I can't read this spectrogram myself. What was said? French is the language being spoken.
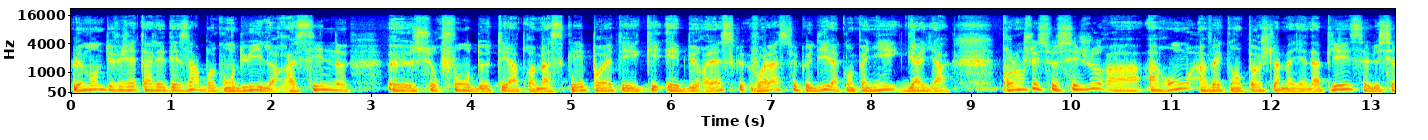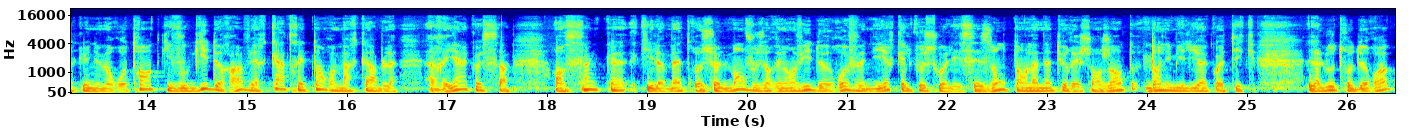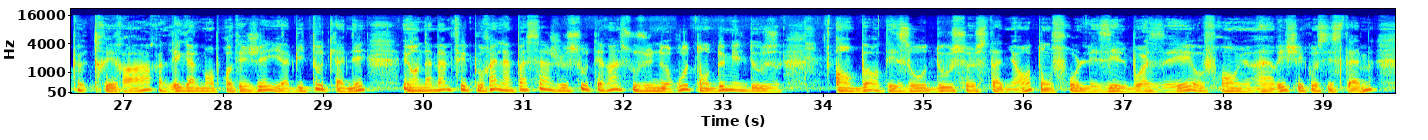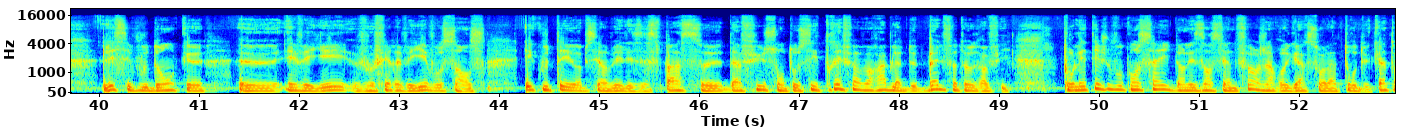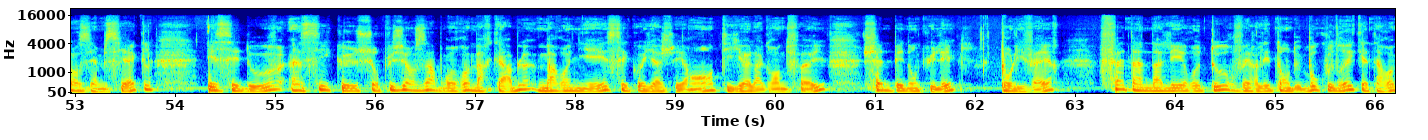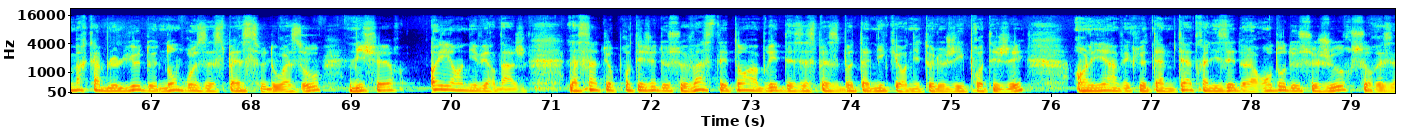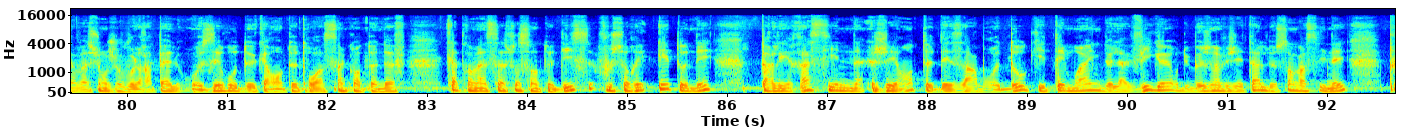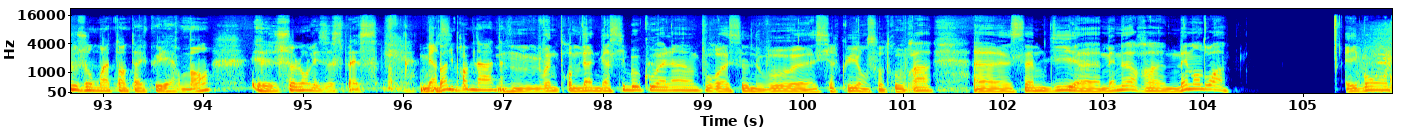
Le monde du végétal et des arbres conduit leurs racines euh, sur fond de théâtre masqué, poétique et burlesque. Voilà ce que dit la compagnie Gaïa. Prolonger ce séjour à Aron avec en poche la Mayenne à pied, c'est le circuit numéro 30 qui vous guidera vers quatre étangs remarquables. Rien que ça. En 5 kilomètres seulement, vous aurez envie de revenir, quelles que soient les saisons, tant la nature est changeante dans les milieux aquatiques. La loutre d'Europe, très rare, légalement protégée, y habite toute l'année et on a même fait pour elle un passage souterrain sous une route en 2012. En bord des eaux douces stagnantes, on frôle les îles boisées, offrant un riche écosystème. Laissez-vous donc euh, éveiller, vous faire éveiller vos sens. Écoutez et observez les espaces d'affût sont aussi très favorables à de belles photographies. Pour l'été, je vous conseille dans les anciennes forges un regard sur la tour du XIVe siècle et ses douves, ainsi que sur plusieurs arbres remarquables, marronniers, séquoias géants, tilleuls à grandes feuilles, chênes pédonculés, pour l'hiver, faites un aller-retour vers l'étang de Beaucoudré, qui est un remarquable lieu de nombreuses espèces d'oiseaux, nicheurs et en hivernage. La ceinture protégée de ce vaste étang abrite des espèces botaniques et ornithologiques protégées, en lien avec le thème théâtralisé de la rando de ce jour, sur réservation, je vous le rappelle, au 02 43 59 96 70. Vous serez étonné par les racines géantes des arbres d'eau qui témoignent de la vigueur du besoin végétal de s'enraciner, plus ou moins tentaculairement, euh, selon les espèces. Merci Bonne promenade. Bonne promenade. Merci beaucoup Alain pour euh, ce nouveau euh, circuit. On se retrouvera euh, samedi, euh, même heure, même endroit. Et bon.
